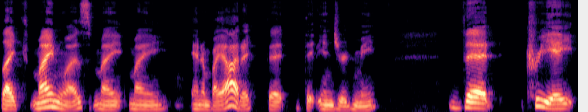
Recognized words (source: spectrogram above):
like mine was my my antibiotic that that injured me, that create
